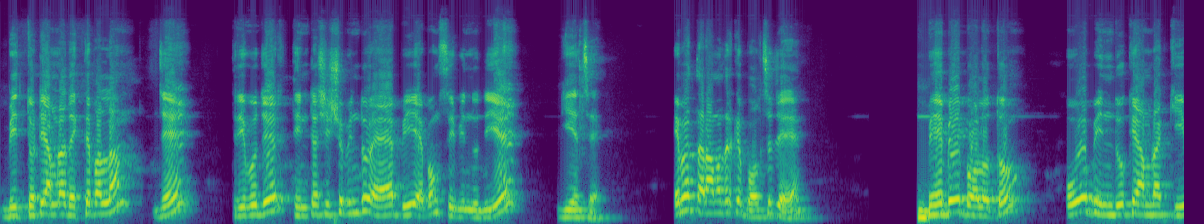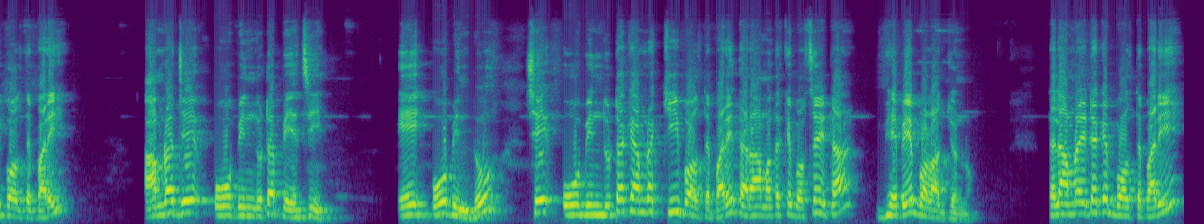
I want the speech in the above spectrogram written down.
বৃত্তটি আমরা দেখতে পারলাম যে ত্রিভুজের তিনটা শীর্ষবিন্দু এ, বি এবং সি বিন্দু দিয়ে গিয়েছে। এবার তারা আমাদেরকে বলছে যে, ভেবে বলতো ও বিন্দুকে আমরা কি বলতে পারি? আমরা যে ও বিন্দুটা পেয়েছি, এই ও বিন্দু, সেই ও বিন্দুটাকে আমরা কি বলতে পারি? তারা আমাদেরকে বলছে এটা ভেবে বলার জন্য। তাহলে আমরা এটাকে বলতে পারি,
